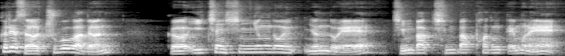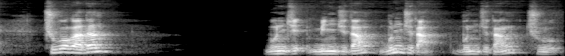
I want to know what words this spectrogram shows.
그래서 죽어가던 그 2016년도에 진박 친박 파동 때문에 죽어가던 문지, 민주당, 문주당, 문주당 주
